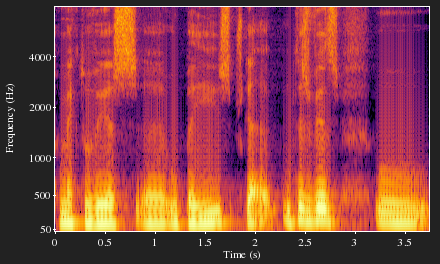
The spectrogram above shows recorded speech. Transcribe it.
como é que tu vês uh, o país? Porque muitas vezes o,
